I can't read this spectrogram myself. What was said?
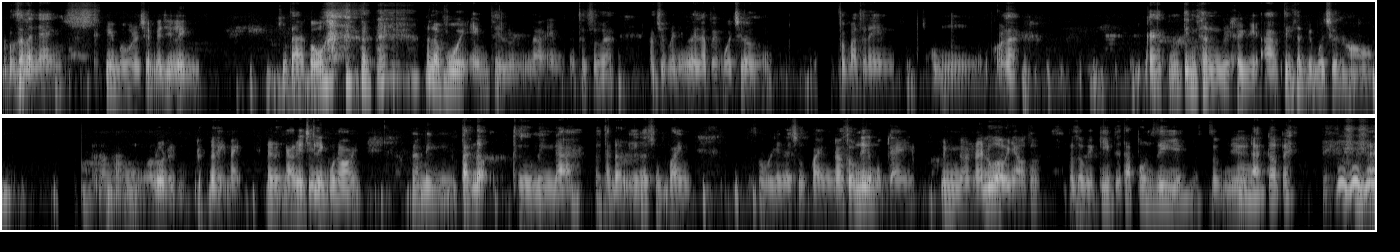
Cũng rất là nhanh khi mà ngồi nói chuyện với chị Linh, chúng ta cũng rất là vui. Em thấy luôn là em thực sự là nói chuyện với những người làm về môi trường với bản thân em cũng, gọi là, cái tinh thần về khởi nghiệp à, tinh thần về môi trường nó nó nó luôn được được đẩy mạnh, nâng cao như chị Linh cũng nói là mình tác động từ mình đã, rồi tác động đến những người xung quanh, rồi những người xung quanh nó giống như một cái mình nói nói đùa với nhau thôi, nó giống cái kim tự tháp Ponzi ấy, giống như đa Ừm. cấp ấy. Là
